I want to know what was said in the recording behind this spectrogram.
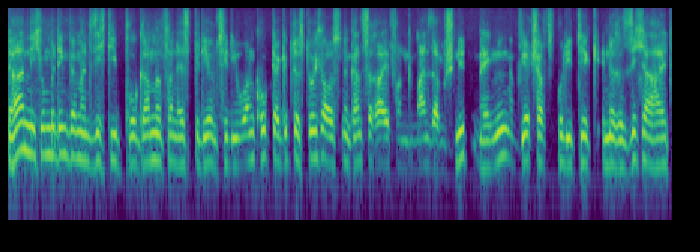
Ja, nicht unbedingt, wenn man sich die Programme von SPD und CDU anguckt. Da gibt es durchaus eine ganze Reihe von gemeinsamen Schnittmengen. Wirtschaftspolitik, innere Sicherheit,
